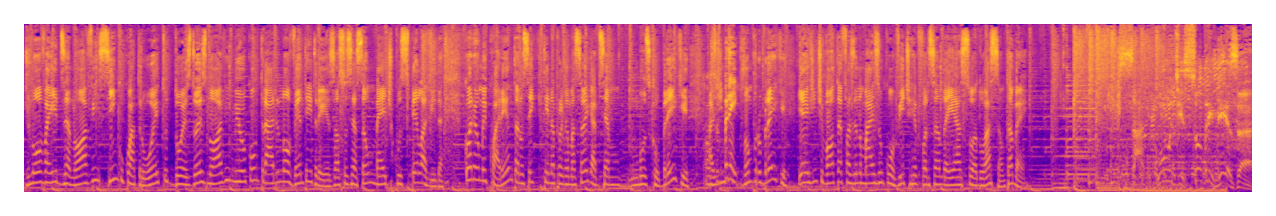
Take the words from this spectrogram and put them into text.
De novo aí 19 548 229 mil ao contrário 93. Associação Médicos pela Vida. Agora é 1h40, não sei o que tem na programação aí, Gabi, se é música ou break? Vamos a pro gente, break. Vamos pro break e aí a gente volta fazendo mais um convite reforçando aí a sua doação também. Sacude sobremesa.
